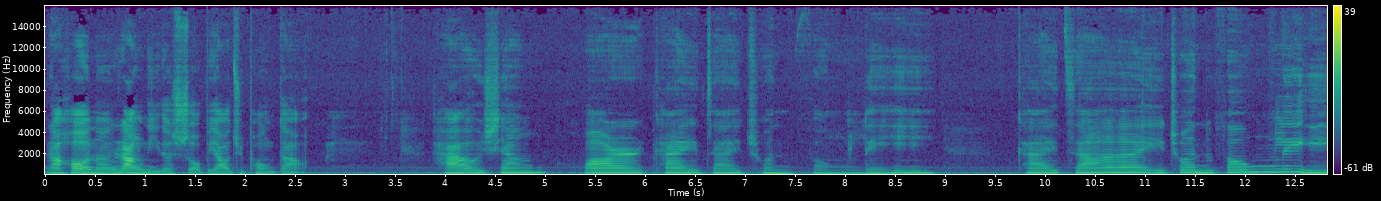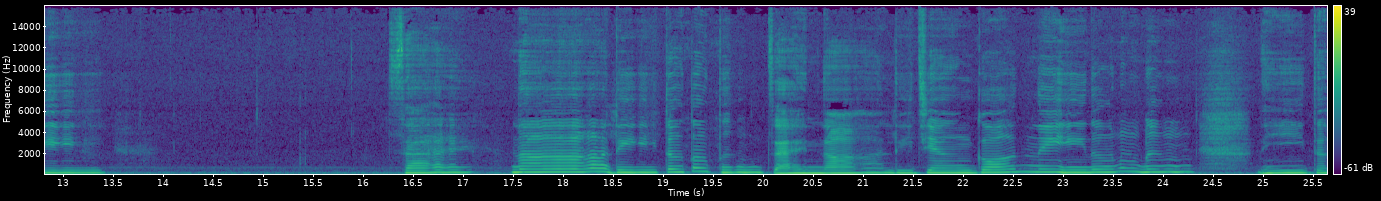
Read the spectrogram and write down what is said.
然后呢让你的手不要去碰到。好像花儿开在春风里。开在春风里，在哪里？噔噔噔，在哪里见过你？噔噔噔，你的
